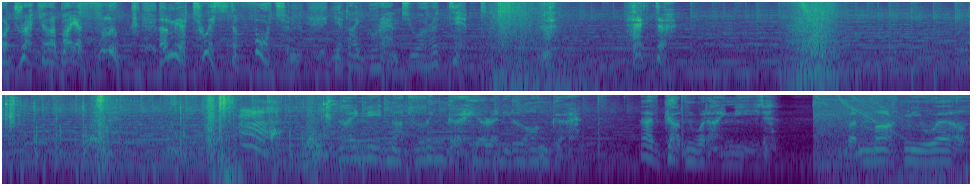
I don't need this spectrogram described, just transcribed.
Lord Dracula by a fluke, a mere twist of fortune. Yet I grant you are adept. Hector! I need not linger here any longer. I've gotten what I need. But mark me well,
